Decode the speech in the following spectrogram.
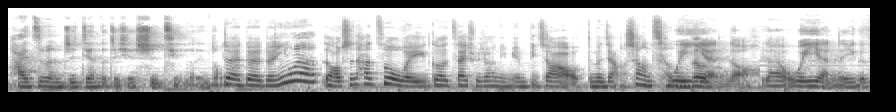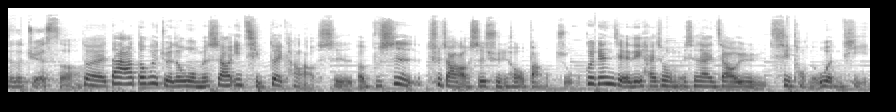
孩子们之间的这些事情的，你懂吗？对对。对，因为老师他作为一个在学校里面比较怎么讲上层威严的、比较有威严的一个这个角色，对，大家都会觉得我们是要一起对抗老师，而不是去找老师寻求帮助。归根结底，还是我们现在教育系统的问题。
